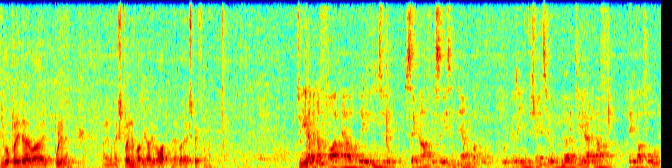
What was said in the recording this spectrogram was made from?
He will play there where I put him in. And I will explain him what I want, uh, what I expect from him. Do you have enough firepower leading into the second half of the season now? Like at the end of the transfer window, do you have enough people up forward?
